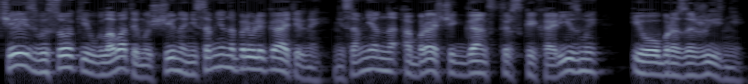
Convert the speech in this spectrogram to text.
Чейз высокий, угловатый мужчина, несомненно привлекательный, несомненно образчик гангстерской харизмы и образа жизни.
